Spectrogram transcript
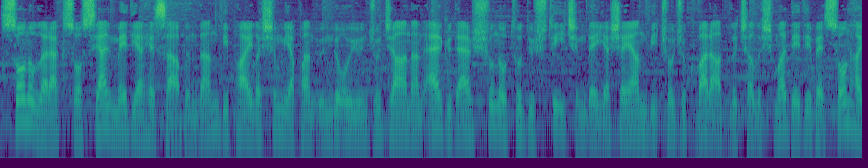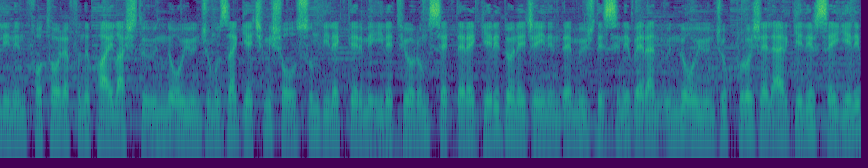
Son olarak sosyal medya hesabından bir paylaşım yapan ünlü oyuncu Canan Ergüder şu notu düştü içimde yaşayan bir çocuk var adlı çalışma dedi ve son halinin fotoğrafını paylaştı. Ünlü oyuncumuza geçmiş olsun dileklerimi iletiyorum setlere geri döneceğinin de müjdesini veren ünlü oyuncu projeler gelirse yeni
